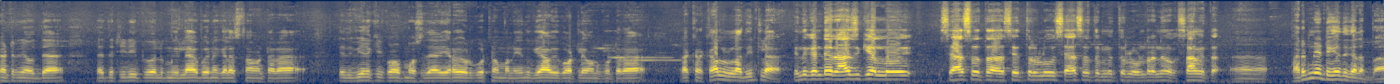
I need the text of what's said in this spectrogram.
కంటిన్యూ అవుద్దా? లేదా టీడీపీ వాళ్ళు మీరు లేకపోయినా గెలుస్తూ ఉంటారా? ఇది వీళ్ళకి కోపం వస్తుందా? ఇరవై ఒకటి కొట్టినాం మనం ఎందుకు యాభై కొట్టలేము అనుకుంటారా? రకరకాలు ఉన్నా దీంట్లో. ఎందుకంటే రాజకీయాల్లో శాశ్వత శత్రువులు శాశ్వత మిత్రులు ఉండరని ఒక సామెత. పర్మనెంట్ ఏది కదబ్బా?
